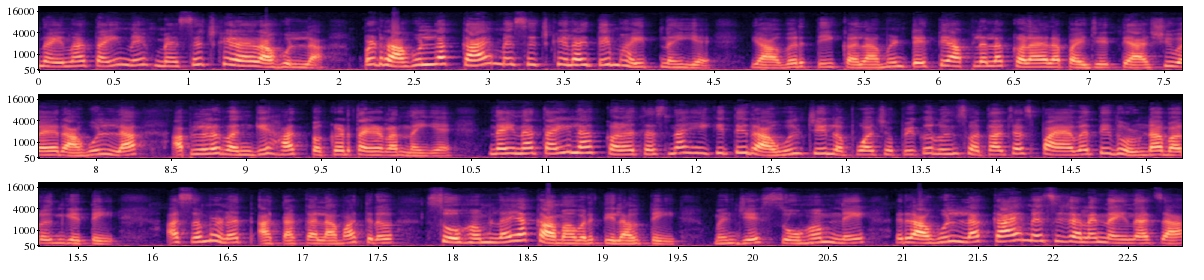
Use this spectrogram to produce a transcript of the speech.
नैनाताईने मेसेज केलाय राहुलला. पण राहुलला काय मेसेज केलाय ते माहीत नाहीये. यावरती कला म्हणते ते आपल्याला कळायला पाहिजे. त्याशिवाय राहुलला आपल्याला रंगे हात पकडता येणार नाहीये. नैनाताईला कळतच नाही की ती राहुलची लपवाछपी करून स्वतःच्याच पायावरती धोंडा मारून घेते. असं म्हणत आता कला मात्र सोहमला या कामावरती लावते. म्हणजे सोहमने राहुलला काय मेसेज आला नैनाचा?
